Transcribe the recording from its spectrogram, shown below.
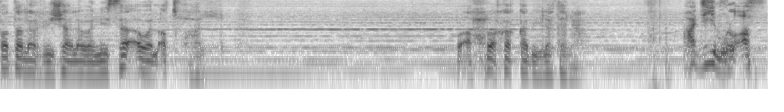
قتل الرجال والنساء والأطفال. وأحرق قبيلتنا. عديم الأصل.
